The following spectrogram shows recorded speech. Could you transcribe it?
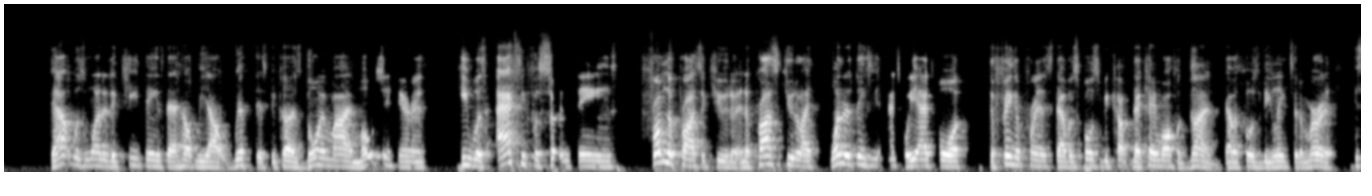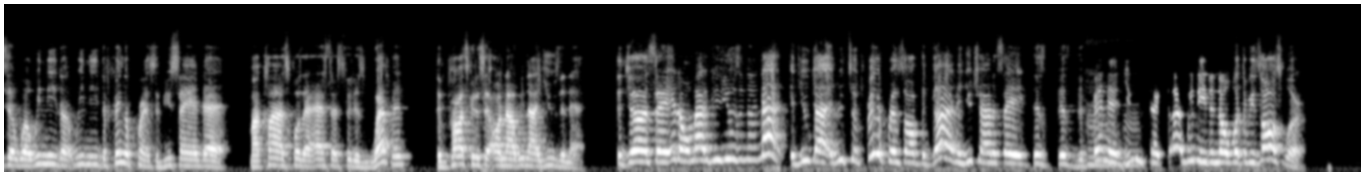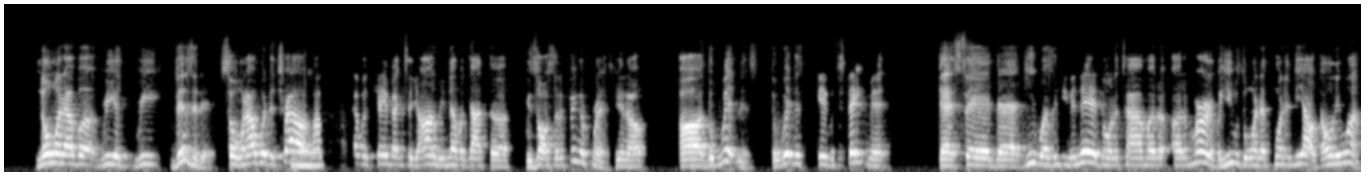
that was one of the key things that helped me out with this because during my motion hearings, he was asking for certain things from the prosecutor, and the prosecutor, like one of the things he asked for, he asked for the fingerprints that was supposed to become that came off a gun that was supposed to be linked to the murder. He said, "Well, we need a we need the fingerprints. If you're saying that my client's supposed to have access to this weapon, the prosecutor said, "Oh, now we're not using that." The judge said, "It don't matter if you're using it or not. If you got if you took fingerprints off the gun and you trying to say this this defendant mm-hmm. used that gun, we need to know what the results were." No one ever re- revisited. So when I went to trial, mm-hmm. I never came back and said, "Your Honor, we never got the results of the fingerprints." You know, uh, the witness, the witness gave a statement that said that he wasn't even there during the time of the, of the murder, but he was the one that pointed me out, the only one.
